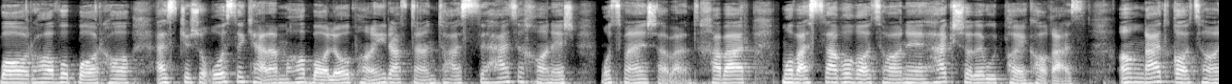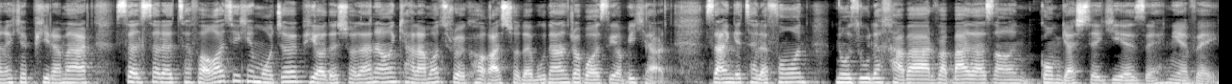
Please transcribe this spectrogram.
بارها و بارها از کش و قوس کلمه ها بالا و پایین رفتند تا از صحت خانش مطمئن شوند. خبر موثق و قاطعانه حک شده بود پای کاغذ. آنقدر قاطعانه که پیرمرد. سلسله اتفاقاتی که موجب پیاده شدن آن کلمات روی کاغذ شده بودند را بازیابی کرد. زنگ تلفن نزول خبر و بعد از آن گمگشتگی ذهنی وی.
